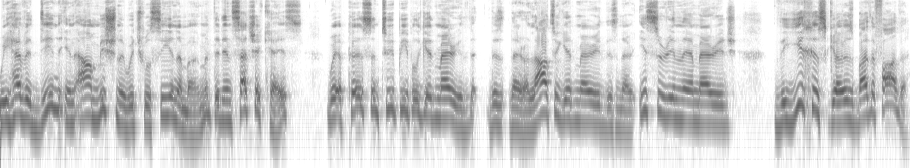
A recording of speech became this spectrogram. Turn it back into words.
we have a din in our Mishnah, which we'll see in a moment, that in such a case, where a person, two people get married, they're allowed to get married, there's no isur in their marriage, the yichus goes by the father.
